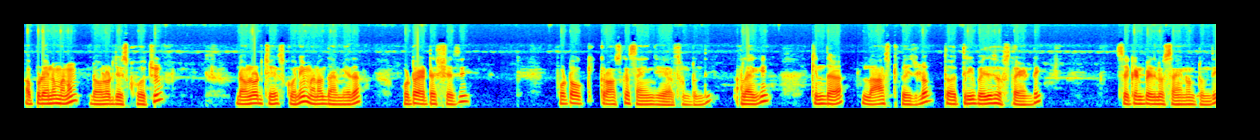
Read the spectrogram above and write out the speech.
అప్పుడైనా మనం డౌన్లోడ్ చేసుకోవచ్చు. డౌన్లోడ్ చేసుకొని మనం దాని మీద ఫోటో అటాచ్ చేసి ఫోటోకి క్రాస్గా సైన్ చేయాల్సి ఉంటుంది అలాగే కింద లాస్ట్ పేజ్లో త్రీ పేజెస్ వస్తాయండి. సెకండ్ పేజ్లో సైన్ ఉంటుంది.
